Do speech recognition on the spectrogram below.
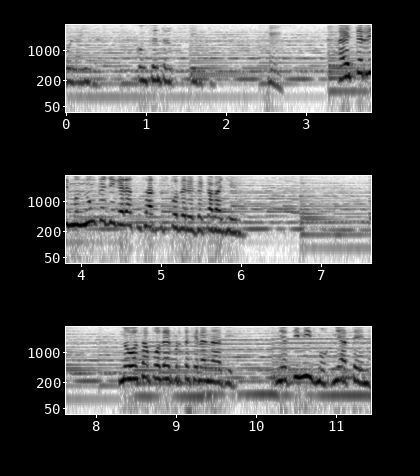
o la ira. Concentra tu espíritu. A este ritmo nunca llegarás a usar tus poderes de caballero. No vas a poder proteger a nadie, ni a ti mismo, ni a Atena.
